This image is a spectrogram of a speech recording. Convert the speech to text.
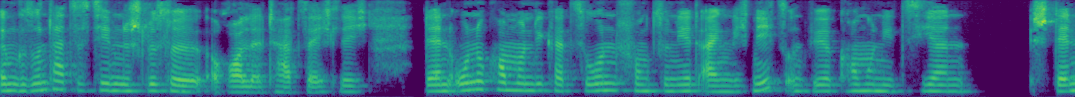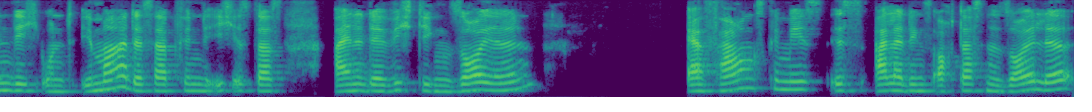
im Gesundheitssystem eine Schlüsselrolle tatsächlich. Denn ohne Kommunikation funktioniert eigentlich nichts und wir kommunizieren ständig und immer. Deshalb finde ich, ist das eine der wichtigen Säulen. Erfahrungsgemäß ist allerdings auch das eine Säule,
